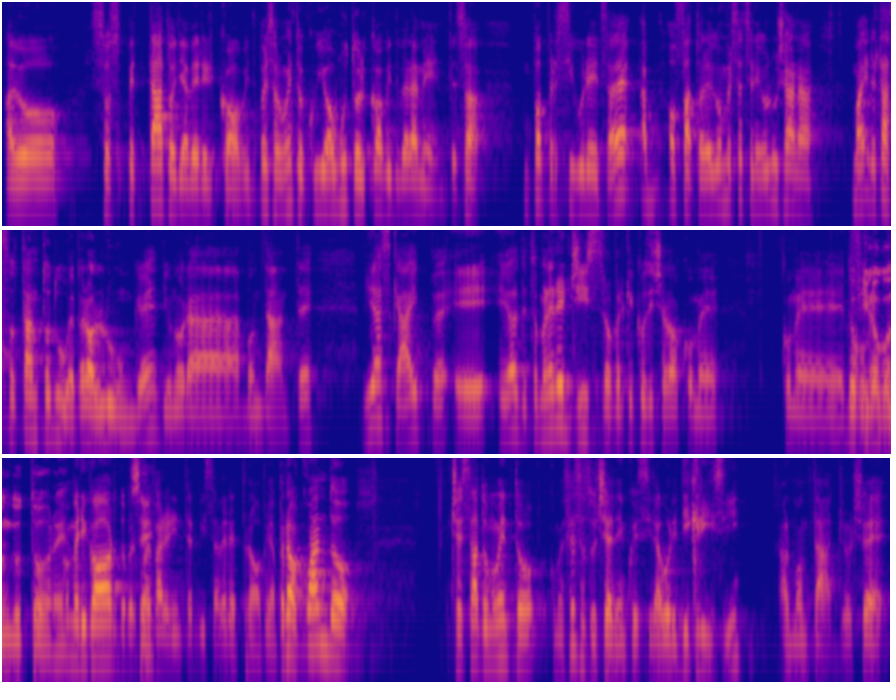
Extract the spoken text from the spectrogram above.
avevo sospettato di avere il Covid, poi è stato un momento in cui ho avuto il Covid veramente, insomma, un po' per sicurezza, eh, ho fatto le conversazioni con Luciana, ma in realtà soltanto due, però lunghe, di un'ora abbondante, via Skype e, e ho detto me le registro perché così ce l'ho come, come Filo conduttore. Come ricordo per sì. poi fare l'intervista vera e propria. Però quando c'è stato un momento, come spesso succede in questi lavori, di crisi al montaggio, cioè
